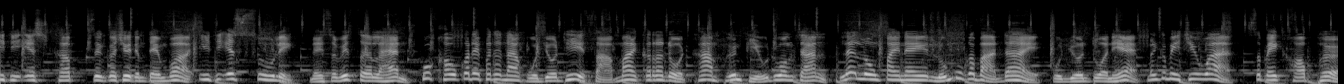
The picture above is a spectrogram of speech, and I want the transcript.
ETS ครับ ซึ่งก็ชื่อเต็มๆว่า ETS s u l i c ในสวิตเซอร์แลนด์ พวกเขาก็ได้พัฒนาหุ่นยนต์ที่สามารถกระโดดข้ามพื้นผิวดวงจันทร์ และลงไปในหลุมอุกกาบาตได้หุ่นยนต์ตัวนี้มันก็มีชื่อว่า Space Hopper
